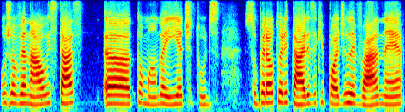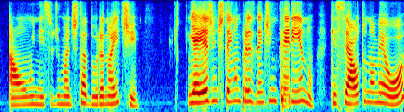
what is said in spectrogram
o Jovenal está uh, tomando aí atitudes super autoritárias e que pode levar né, a um início de uma ditadura no Haiti. E aí a gente tem um presidente interino que se autonomeou,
